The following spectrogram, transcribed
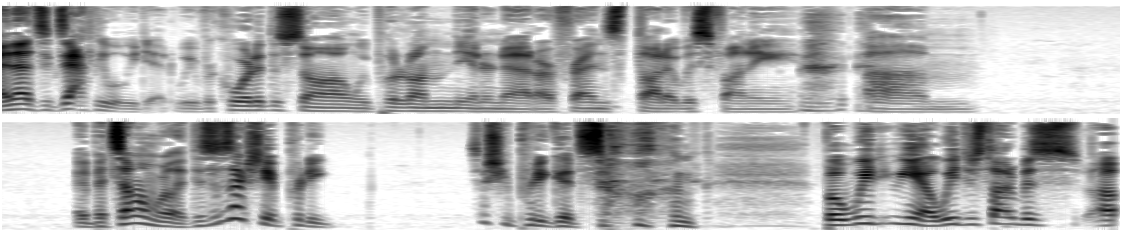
And that's exactly what we did. We recorded the song, we put it on the internet. Our friends thought it was funny. Um, but some of them were like, "This is actually a pretty, it's actually a pretty good song." but we, you know, we just thought it was a,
